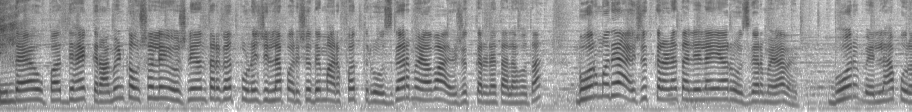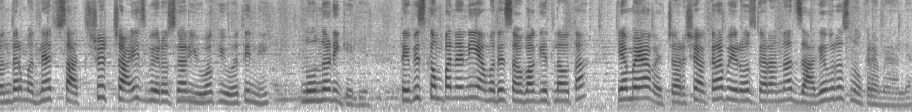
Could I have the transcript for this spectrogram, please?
दीनदयाळ उपाध्याय ग्रामीण कौशल्य योजनेअंतर्गत पुणे जिल्हा परिषदेमार्फत रोजगार मेळावा आयोजित करण्यात आला होता. भोरमध्ये आयोजित करण्यात आलेल्या या रोजगार मेळाव्यात भोर वेल्हा पुरंदरमधल्या सातशे चाळीस बेरोजगार युवक युवतींनी नोंदणी केली आहे. तेवीस कंपन्यांनी यामध्ये सहभाग घेतला होता. या मेळाव्यात चारशे अकरा बेरोजगारांना जागेवरच नोकऱ्या मिळाल्या.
